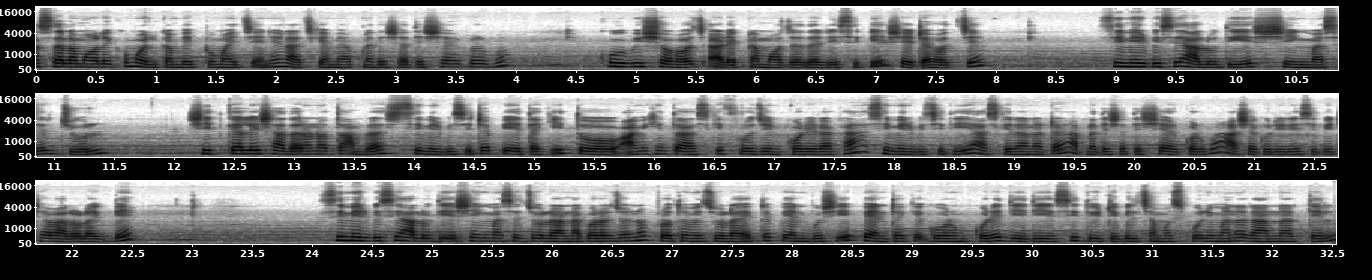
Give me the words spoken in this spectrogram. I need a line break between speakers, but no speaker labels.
আসসালামু আলাইকুম, welcome back to my channel. আজকে আমি আপনাদের সাথে শেয়ার করব খুবই সহজ আর একটা মজাদার রেসিপি সেটা হচ্ছে সিমের বিচি আলু দিয়ে শিং মাছের ঝোল। শীতকালে সাধারণত আমরা সিমের বিচিটা পেয়ে থাকি, তো আমি কিন্তু আজকে ফ্রোজেন করে রাখা সিমের বিচি দিয়ে আজকে রান্নাটা আপনাদের সাথে শেয়ার করব। আশা করি রেসিপিটা ভালো লাগবে। সিমের বিচি আলু দিয়ে শিং মাছের ঝোল রান্না করার জন্য প্রথমে চুলায় একটা প্যান বসিয়ে প্যানটাকে গরম করে দিয়ে দিয়েছি দুই টেবিল চামচ পরিমাণে রান্নার তেল।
